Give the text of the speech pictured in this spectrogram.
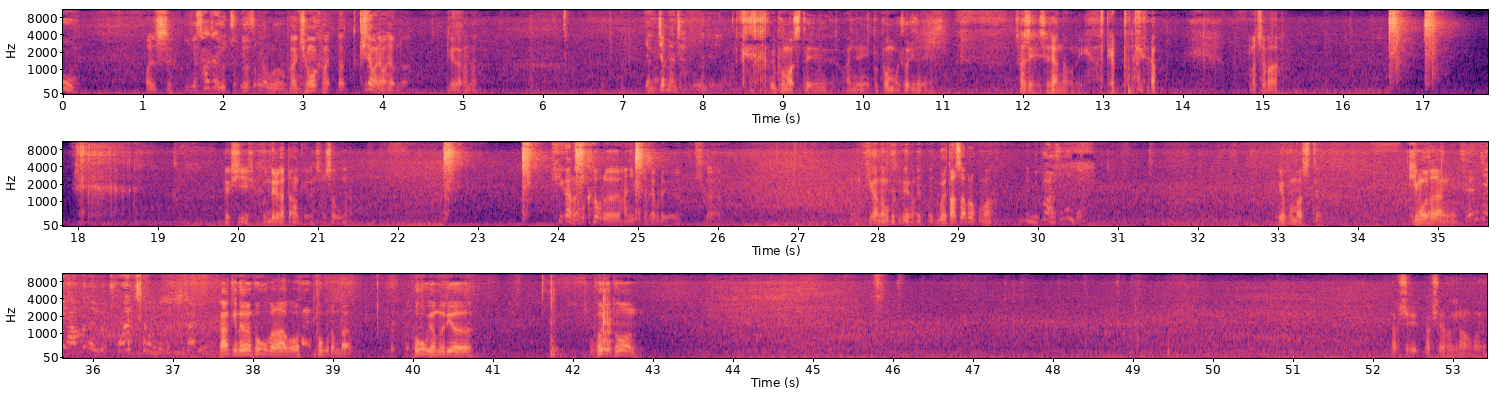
오! 맞았어. 이게 살짝 요쪽 요쪽 나고 아, 정확하게 딱 키자마자 맞았다. 대단하다. 0점만 잡으면 되죠. 웨폰 마스터 완전히 불법 무기 소리다. 얘. 자세히 전혀 안 나오네. 배포게 나. 맞춰봐. 역시 군대를 갔다 온 게는 잘 쏘구나. 키가 너무 커버려 한 2m 돼버려요. 키가. 응, 키가 너무 큰데요. 뭐야 다 쏴버렸구만. 근데 몇 번안 쏘는데? 웨폰 마스터. 김호 사장님. 전쟁 하면 이거 총알 채우는 것도 지랄이야. 강학기 너는 보급을 하고 보급 담당 보급이 너무 느려 버려 돈 낚시를 낚시를 하긴 하고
